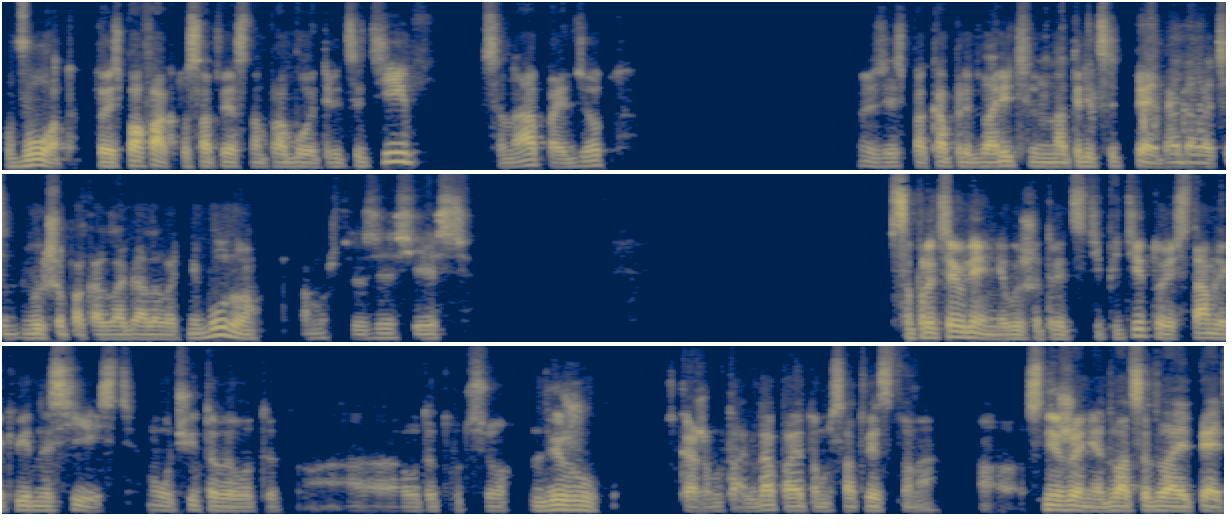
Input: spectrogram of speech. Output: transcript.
Вот, то есть по факту, соответственно, пробой 30, цена пойдет, ну, здесь пока предварительно на 35, да, давайте выше пока загадывать не буду, потому что здесь есть сопротивление выше 35, то есть там ликвидность есть, ну, учитывая вот, это, а, вот эту всю движуху, скажем так, да, поэтому, соответственно, снижение 22,5,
